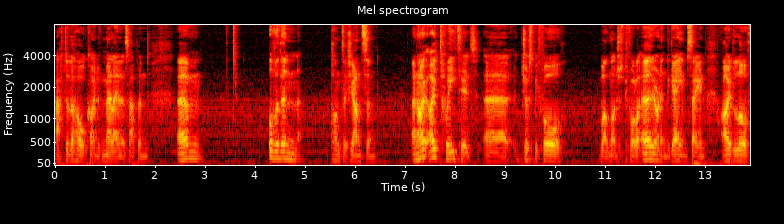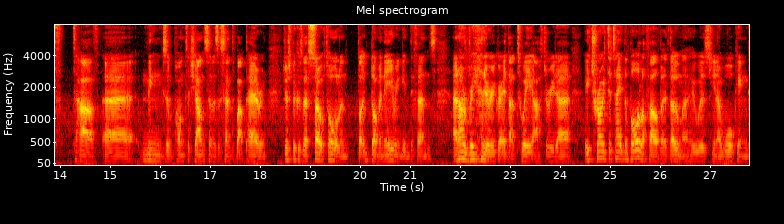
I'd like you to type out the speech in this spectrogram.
after the whole kind of melee that's happened. Um, other than Pontus Jansson, and I, I tweeted uh, just before, well, not just before, like earlier on in the game, saying I'd love to have uh, Mings and Pontus Jansson as a centre back pairing, just because they're so tall and like domineering in defence. And I really regretted that tweet after he'd uh, he tried to take the ball off Albert Adomah, who was you know walking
